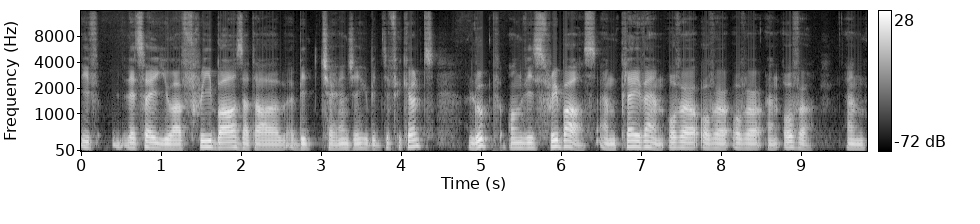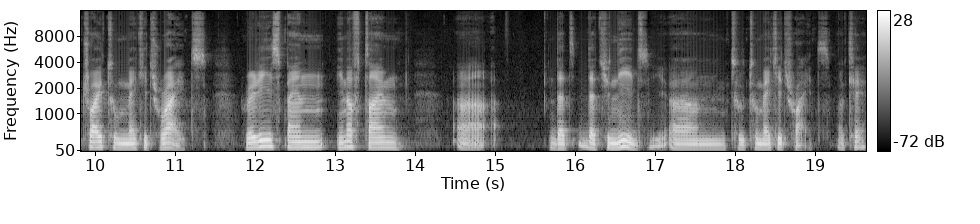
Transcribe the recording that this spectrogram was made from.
if let's say you have three bars that are a bit challenging, a bit difficult, loop on these three bars and play them over, over, over, and over, and try to make it right. Really spend enough time uh, that that you need um, to to make it right. Okay.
